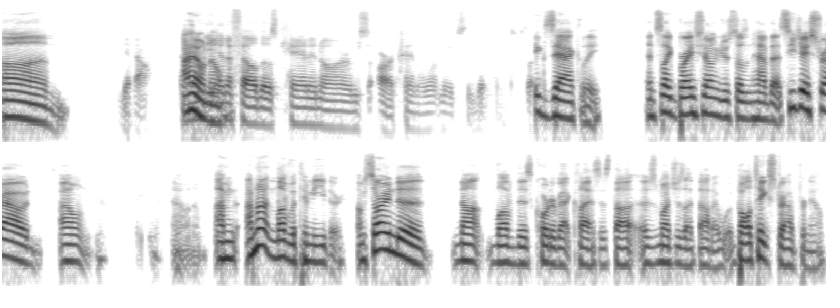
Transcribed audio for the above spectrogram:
Um, yeah. I don't the know. NFL, those cannon arms are kind of what makes the difference. Like, exactly. And it's like Bryce Young just doesn't have that. CJ Stroud, I don't, I don't know. I'm I'm not in love with him either. I'm starting to not love this quarterback class as thought as much as I thought I would. But I'll take Stroud for now.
